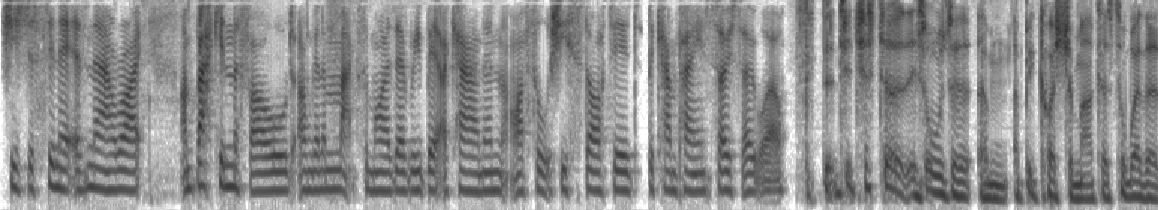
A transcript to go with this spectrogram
she's just seen it as now, right, I'm back in the fold. I'm going to maximize every bit I can. And I thought she started the campaign so, so well. Just uh, it's always a, um, a big question mark as to whether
